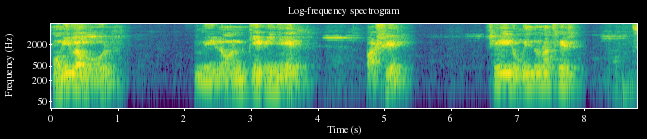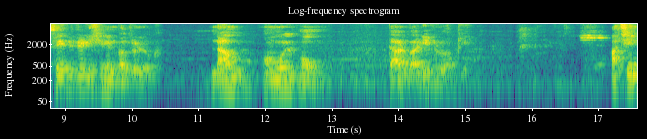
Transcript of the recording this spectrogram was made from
ফণিবাবুর মিলন কেবিনের পাশে। সেই রবীন্দ্রনাথের সেক্রেটারি ছিলেন ভদ্রলোক। নাম অমল হোম তার বাড়ির রোয়াকে। আছেন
